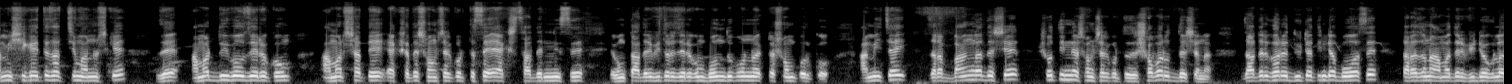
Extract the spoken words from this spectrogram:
আমি শিখাইতে চাচ্ছি মানুষকে যে আমার দুই বউ যেরকম আমার সাথে একসাথে সংসার করতেছে, এক ছাদের নিচে, এবং তাদের ভিতরে যেরকম বন্ধুপূর্ণ একটা সম্পর্ক, আমি চাই যারা বাংলাদেশে সতীন্যা সংসার করতেছে, সবার উদ্দেশ্যে না, যাদের ঘরে দুইটা, তিনটা বউ আছে, তারা যেন আমাদের ভিডিওগুলো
